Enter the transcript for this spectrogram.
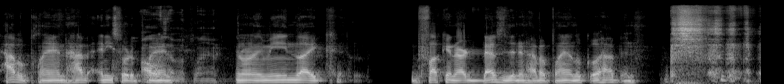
have a plan, have any sort of plan. Always have a plan. You know what I mean? Like, fucking our devs didn't have a plan. Look what happened.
